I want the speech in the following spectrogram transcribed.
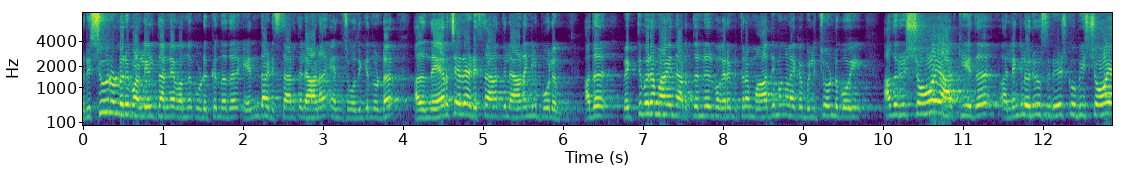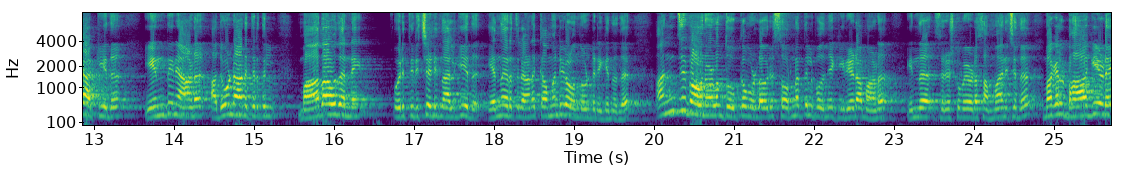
തൃശ്ശൂരുള്ളൊരു പള്ളിയിൽ തന്നെ വന്ന് കൊടുക്കുന്നത് എന്ത് അടിസ്ഥാനത്തിലാണ് എന്ന് ചോദിക്കുന്നുണ്ട്. അത് നേർച്ചയുടെ അടിസ്ഥാനത്തിലാണെങ്കിൽ പോലും അത് വ്യക്തിപരമായി നടത്തുന്നതിന് പകരം ഇത്തരം മാധ്യമങ്ങളെയൊക്കെ വിളിച്ചുകൊണ്ട് പോയി അതൊരു ഷോ ആക്കിയത് അല്ലെങ്കിൽ ഒരു സുരേഷ് ഗോപി ഷോ ആക്കിയത് എന്തിനാണ്? അതുകൊണ്ടാണ് ഇത്തരത്തിൽ മാതാവ് തന്നെ ഒരു തിരിച്ചടി നൽകിയത് എന്ന തരത്തിലാണ് കമന്റുകൾ വന്നുകൊണ്ടിരിക്കുന്നത്. അഞ്ച് പവനോളം തൂക്കമുള്ള ഒരു സ്വർണത്തിൽ പൊതിഞ്ഞ കിരീടമാണ് ഇന്ന് സുരേഷ് കുമാരോട് സമ്മാനിച്ചത്. മകൾ ഭാഗ്യയുടെ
